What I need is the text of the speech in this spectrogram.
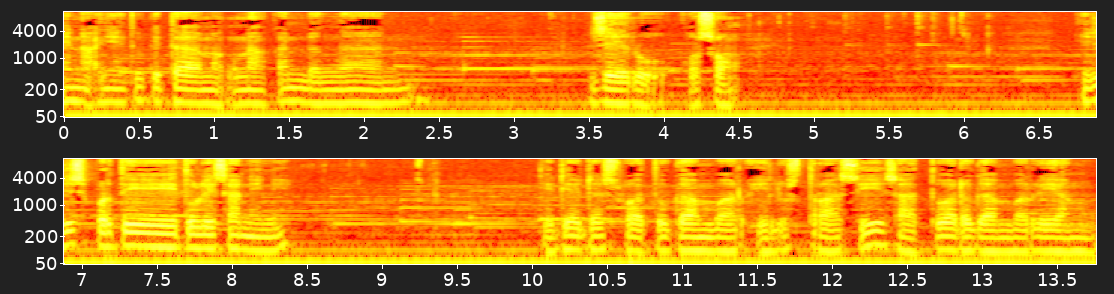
enaknya itu kita maknakan dengan zero kosong jadi seperti tulisan ini jadi ada suatu gambar ilustrasi satu ada gambar yang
